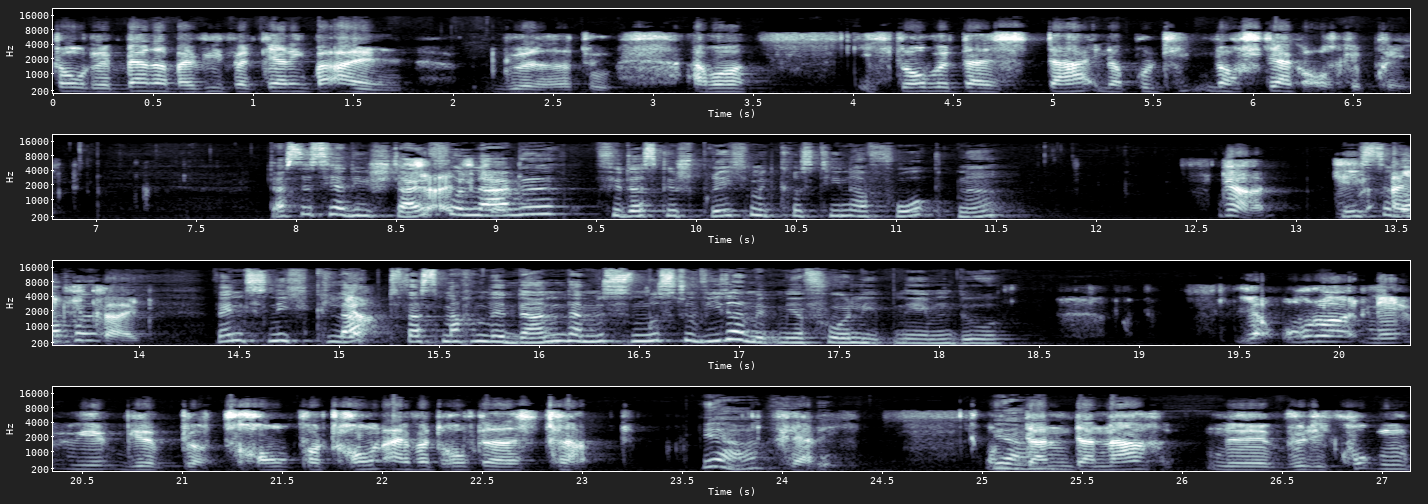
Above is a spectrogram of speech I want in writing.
Claudia Berner, bei Wilfried Gerling, bei allen gehört das dazu. Aber ich glaube, da ist da in der Politik noch stärker ausgeprägt. Das ist ja die Steilvorlage für das Gespräch mit Christina Vogt, ne? Ja, die Nächste Eitelkeit. Wenn es nicht klappt, ja. was machen wir dann? Da müssen, musst du wieder mit mir Vorlieb nehmen, du. Ja, oder nee, wir, wir vertrauen, einfach darauf, dass es klappt. Ja. Fertig. Und ja. dann danach ne, würde ich gucken,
